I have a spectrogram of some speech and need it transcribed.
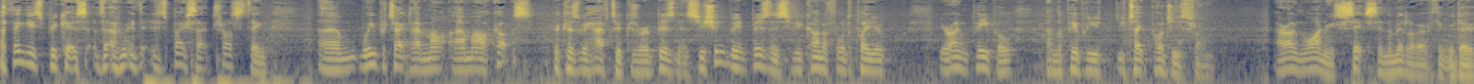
I think it's because I mean, it's back to that trust thing. Um, we protect our, mar- our markups because we have to because we're a business. You shouldn't be in business if you can't afford to pay your your own people and the people you, you take produce from. Our own winery sits in the middle of everything we do.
